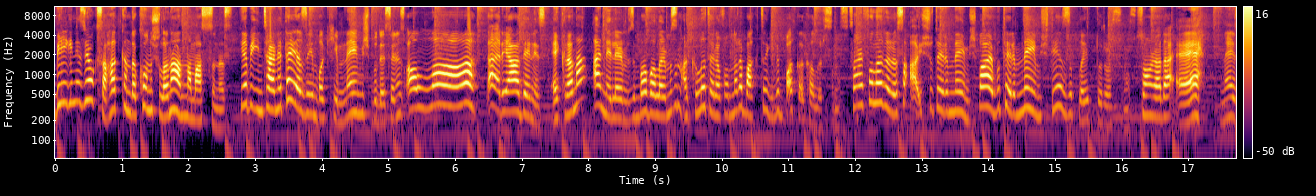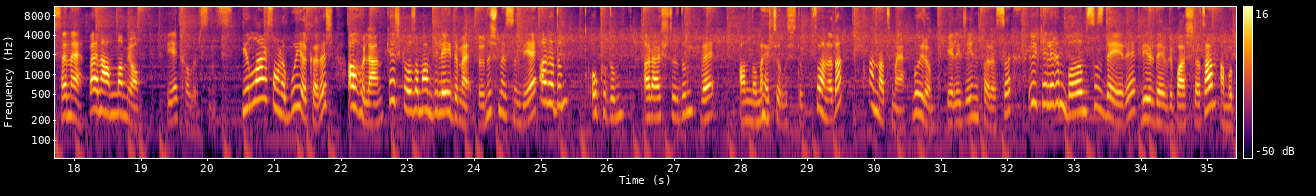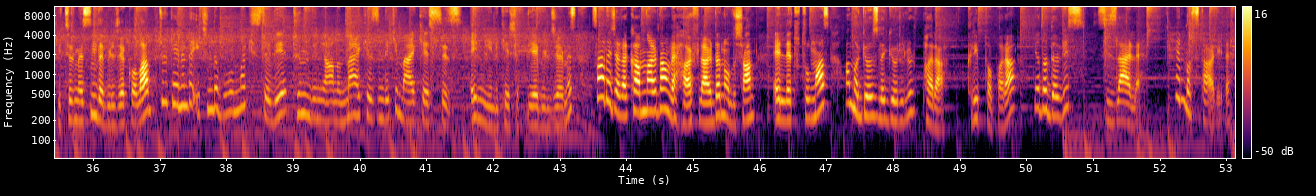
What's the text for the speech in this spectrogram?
Bilginiz yoksa hakkında konuşulanı anlamazsınız. Ya bir internete yazayım bakayım neymiş bu deseniz Allah derya deniz. Ekrana annelerimizin babalarımızın akıllı telefonlara baktığı gibi baka kalırsınız. Sayfalar arası ay şu terim neymiş, vay bu terim neymiş diye zıplayıp durursunuz. Sonra da eh neyse ne ben anlamıyorum diye kalırsınız. Yıllar sonra bu yakarış ah ulan keşke o zaman bileydime dönüşmesin diye aradım, okudum, araştırdım ve anlamaya çalıştım. Sonra da anlatmaya. Buyurun. Geleceğin parası, ülkelerin bağımsız değeri, bir devri başlatan ama bitirmesini de bilecek olan, Türkiye'nin de içinde bulunmak istediği tüm dünyanın merkezindeki merkezsiz, en yeni keşif diyebileceğimiz, sadece rakamlardan ve harflerden oluşan, elle tutulmaz ama gözle görülür para, kripto para ya da döviz sizlerle. En basit haliyle.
